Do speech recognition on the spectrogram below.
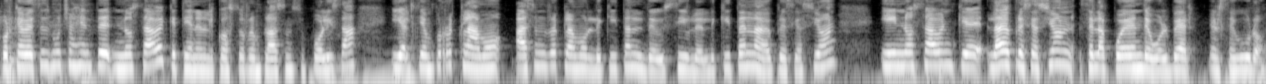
porque a veces mucha gente no sabe que tienen el costo reemplazo en su póliza y al tiempo reclamo, hacen un reclamo, le quitan el deducible, le quitan la depreciación y no saben que la depreciación se la pueden devolver el seguro.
